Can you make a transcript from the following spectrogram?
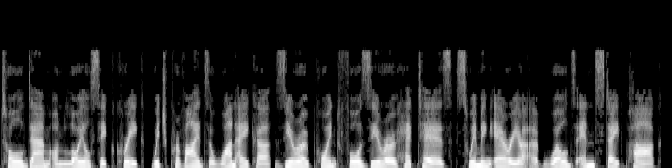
tall dam on Loyalsock Creek, which provides a 1-acre (0.40 hectares) swimming area at World's End State Park.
